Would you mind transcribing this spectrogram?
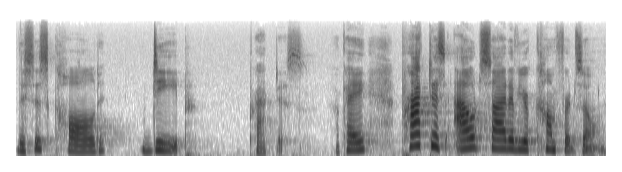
This is called deep practice. Okay? Practice outside of your comfort zone.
